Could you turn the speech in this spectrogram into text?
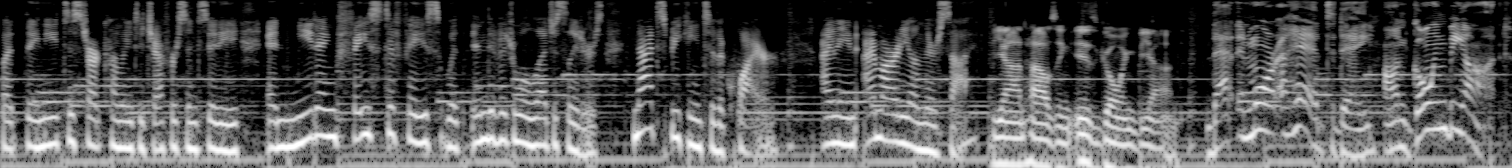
but they need to start coming to Jefferson City and meeting face to face with individual legislators, not speaking to the choir. I mean, I'm already on their side. Beyond Housing is going beyond. That and more ahead today on Going Beyond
